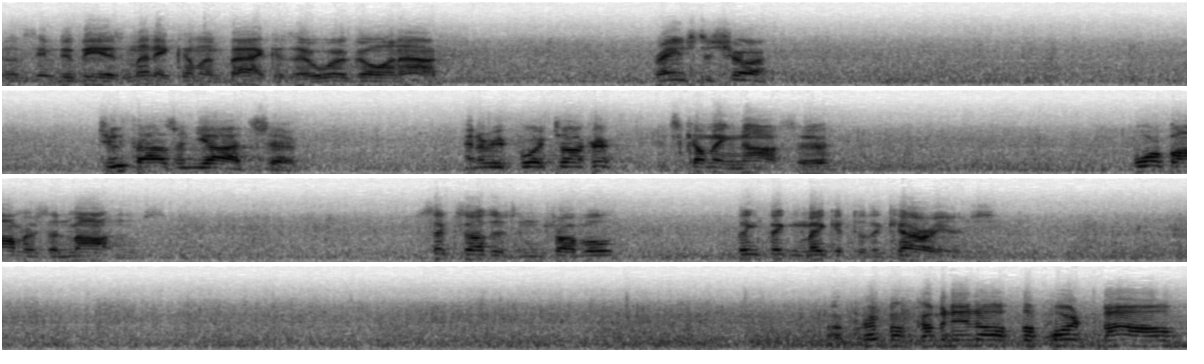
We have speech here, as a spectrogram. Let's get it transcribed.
Don't seem to be as many coming back as there were going out. Range to shore. 2,000 yards, sir. Any report, Talker? It's coming now, sir. Four bombers in mountains. Six others in trouble. Think they can make it to the carriers. A cripple coming in off the port bow.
